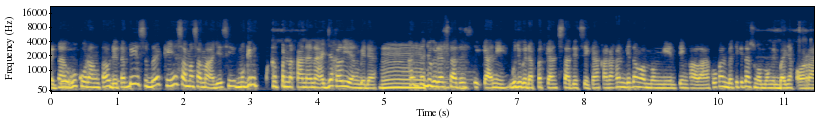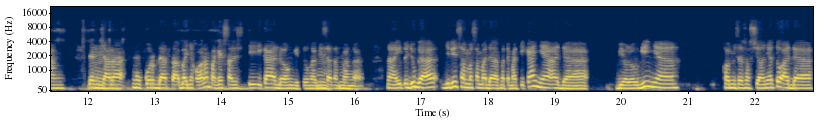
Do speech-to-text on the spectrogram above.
Itu Nah, gue kurang tahu deh. Tapi sebenarnya kayaknya sama-sama aja sih. Mungkin kepenekanannya aja kali yang beda. Kan hmm, kita juga ada statistika nih. Gue juga dapat kan statistika. Karena kan kita ngomongin tingkah laku kan berarti kita harus ngomongin banyak orang. Dan Hmm. cara ngukur data banyak orang pakai statistika dong gitu. Nggak bisa Hmm, tanpa hmm. nggak. Nah itu juga. Jadi sama-sama ada matematikanya, ada biologinya. Kalau misalnya sosialnya tuh ada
